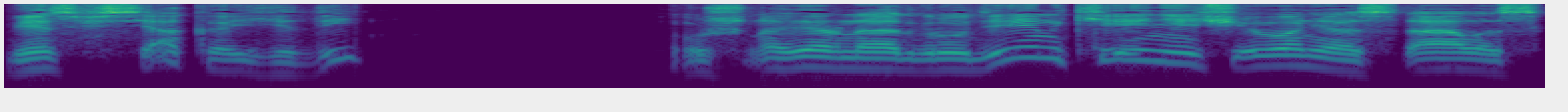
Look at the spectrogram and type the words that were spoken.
без всякой еды. Уж, наверное, от грудинки ничего не осталось,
